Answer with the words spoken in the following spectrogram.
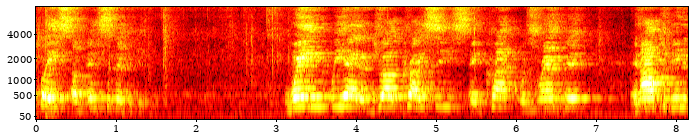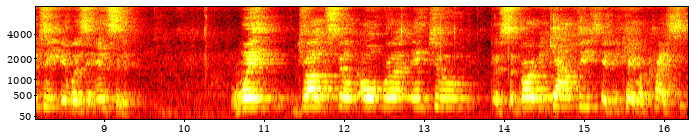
place of insignificance. When we had a drug crisis and crack was rampant in our community, it was an incident. When drugs spilled over into the suburban counties, it became a crisis.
